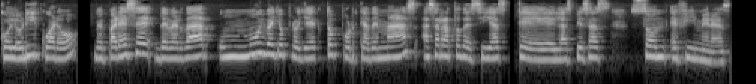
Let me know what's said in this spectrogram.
Colorícuaro me parece de verdad un muy bello proyecto porque además hace rato decías que las piezas son efímeras,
